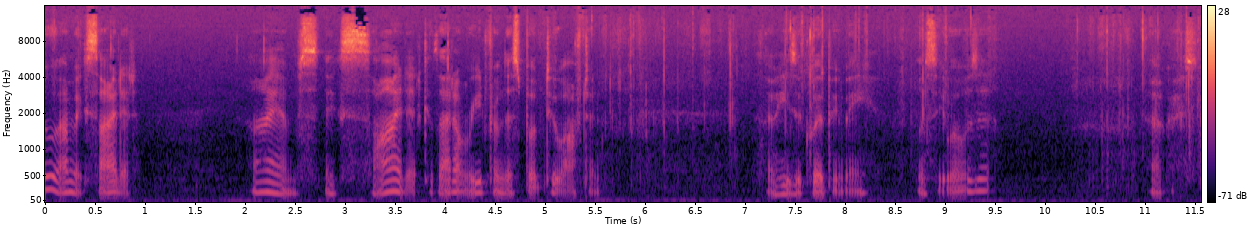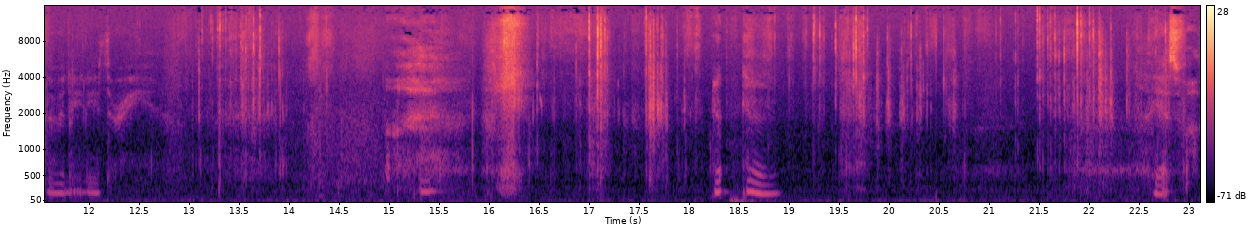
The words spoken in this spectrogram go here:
Ooh, I'm excited. I am excited because I don't read from this book too often. So he's equipping me. Let's see, what was it? Okay, 783. yes, Father.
